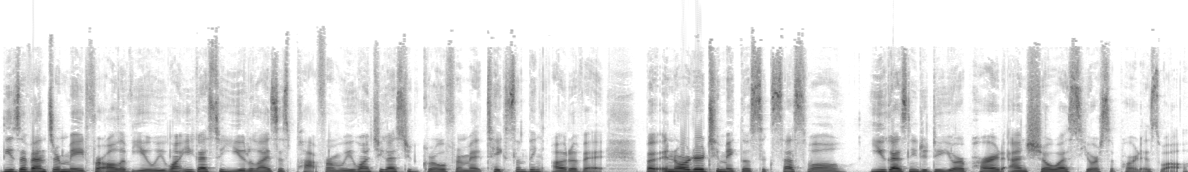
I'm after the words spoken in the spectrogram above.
these events are made for all of you. We want you guys to utilize this platform. We want you guys to grow from it, take something out of it. But in order to make those successful, you guys need to do your part and show us your support as well.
